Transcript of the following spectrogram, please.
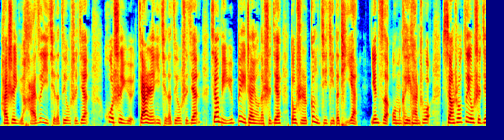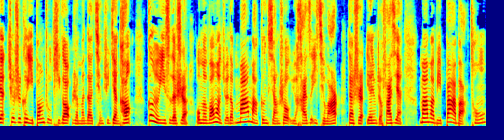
还是与孩子一起的自由时间，或是与家人一起的自由时间，相比于被占用的时间，都是更积极的体验。因此，我们可以看出，享受自由时间确实可以帮助提高人们的情绪健康。更有意思的是，我们往往觉得妈妈更享受与孩子一起玩，但是研究者发现，妈妈比爸爸从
